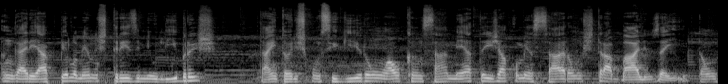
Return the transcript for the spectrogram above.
angariar pelo menos 13 mil libras, tá? Então eles conseguiram alcançar a meta e já começaram os trabalhos aí. Então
